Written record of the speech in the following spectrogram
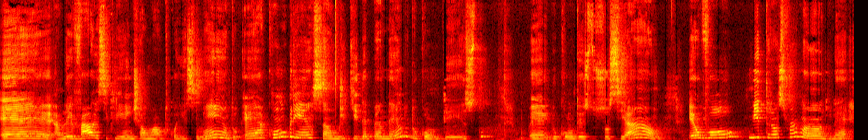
é levar esse cliente a um autoconhecimento é a compreensão de que dependendo do contexto, é, do contexto social, eu vou me transformando, né?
